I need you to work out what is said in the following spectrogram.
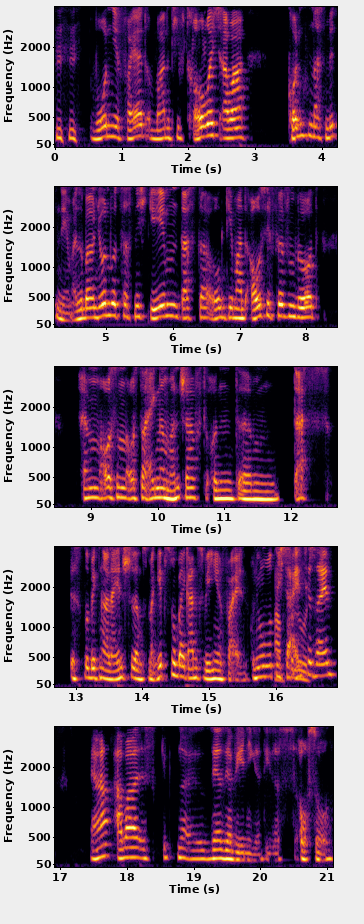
wurden gefeiert und waren tief traurig, aber konnten das mitnehmen. Also bei Union wird es das nicht geben, dass da irgendjemand ausgepfiffen wird ähm, aus, dem, aus der eigenen Mannschaft. Und ähm, das ist, glaube ich, ein Alleinstellungsmerkmal. Gibt es nur bei ganz wenigen Vereinen. Union wird nicht Absolut. der Einzige sein, ja, aber es gibt eine, sehr, sehr wenige, die das auch so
